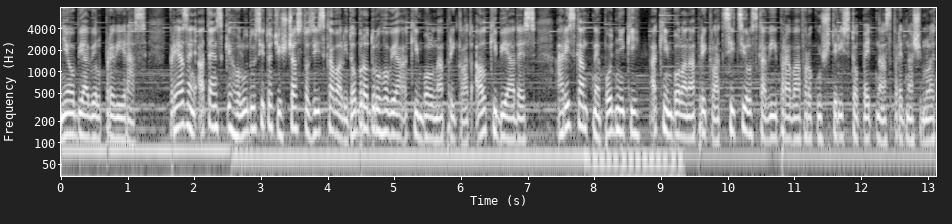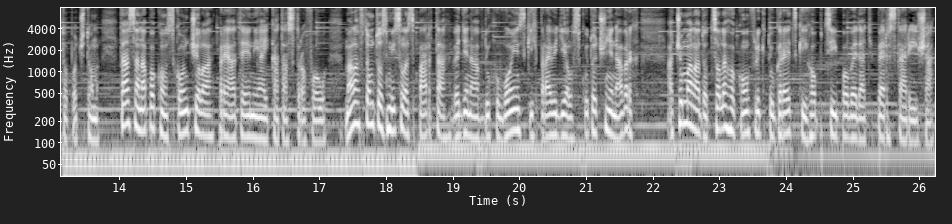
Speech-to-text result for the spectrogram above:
neobjavil prvý raz. Priazeň aténskeho ľudu si totiž často získavali dobrodruhovia, akým bol napríklad Alkybiades a riskantné podniky, akým bola napríklad sicílska výprava v roku 415 pred našim letopočtom. Tá sa napokon skončila pre Atény aj katastrofou. Mala v tomto zmysle Sparta, vedená v duchu vojenských pravidiel, skutočne navrh? A čo mala do celého konfliktu gréckých obcí povedať Perská ríša?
